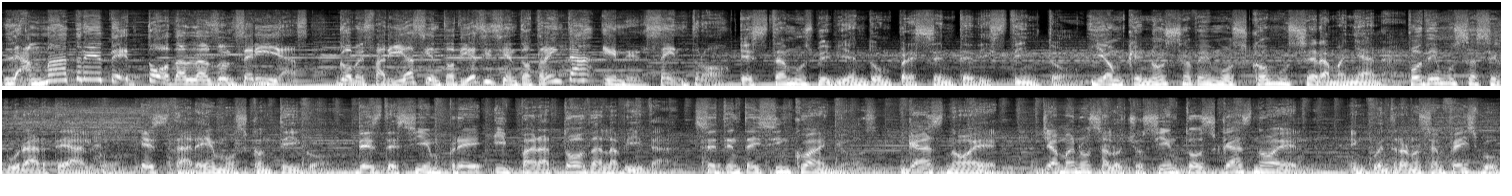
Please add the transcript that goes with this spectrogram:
la madre de todas las dulcerías. Gómez Farías 110 y 130 en el centro. Estamos viviendo un presente distinto y aunque no sabemos cómo será mañana, podemos asegurarte algo. Estaremos contigo desde siempre y para toda la vida. 75 años. Gas Noel. Llámanos al 800 Gas Noel. Encuéntranos en Facebook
